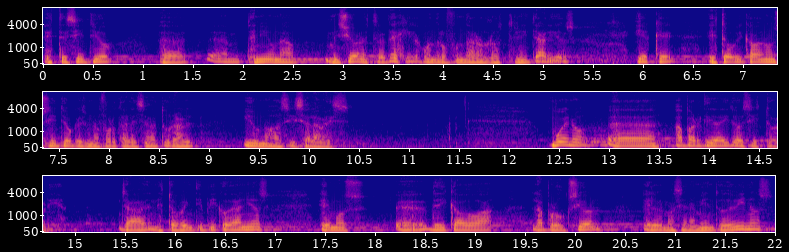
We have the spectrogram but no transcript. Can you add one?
este sitio eh, eh, tenía una misión estratégica cuando lo fundaron los trinitarios y es que está ubicado en un sitio que es una fortaleza natural y un oasis a la vez. Bueno, eh, a partir de ahí toda esa historia. Ya en estos veintipico de años hemos dedicado a la producción, el almacenamiento de vinos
